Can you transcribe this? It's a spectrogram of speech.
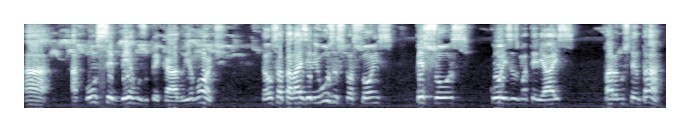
a a concebermos o pecado e a morte. Então Satanás ele usa situações, pessoas, coisas materiais para nos tentar.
